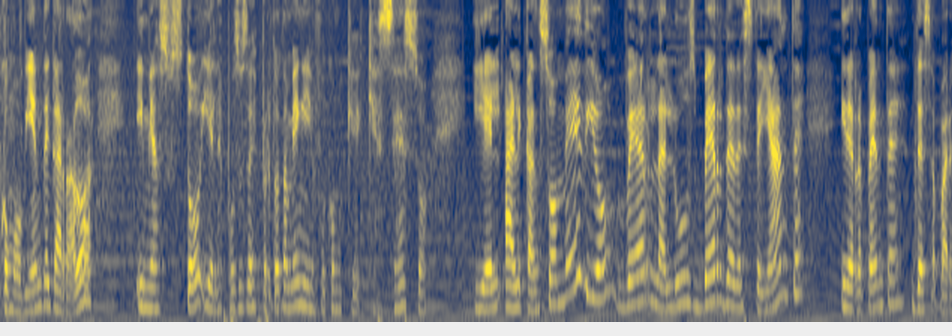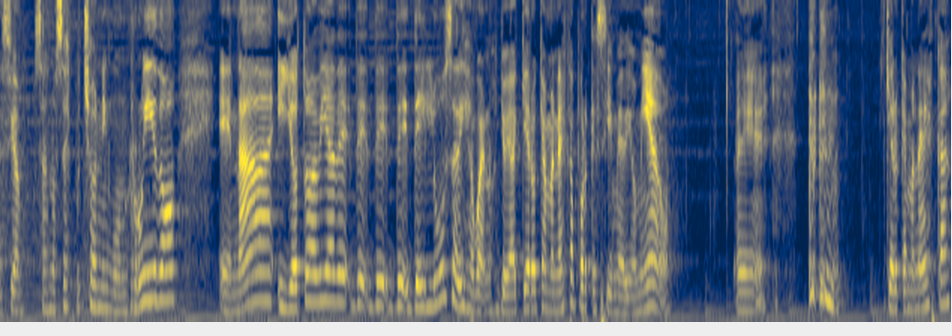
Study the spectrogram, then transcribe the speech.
como bien desgarrador y me asustó y el esposo se despertó también y fue como que ¿qué es eso? Y él alcanzó medio ver la luz verde destellante y de repente desapareció. O sea, no se escuchó ningún ruido eh, nada. Y yo todavía de, de, ilusa dije, bueno, yo ya quiero que amanezca porque sí me dio miedo. Eh, quiero que amanezca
